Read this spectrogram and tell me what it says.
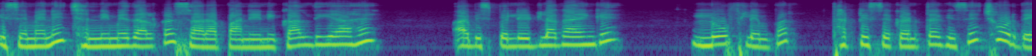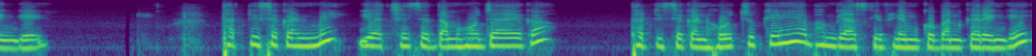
इसे मैंने छन्नी में डालकर सारा पानी निकाल दिया है। अब इस पर लीड लगाएँगे। लो फ्लेम पर 30 सेकंड तक इसे छोड़ देंगे। 30 सेकंड में ये अच्छे से दम हो जाएगा। 30 सेकंड हो चुके हैं, अब हम गैस की फ्लेम को बंद करेंगे।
